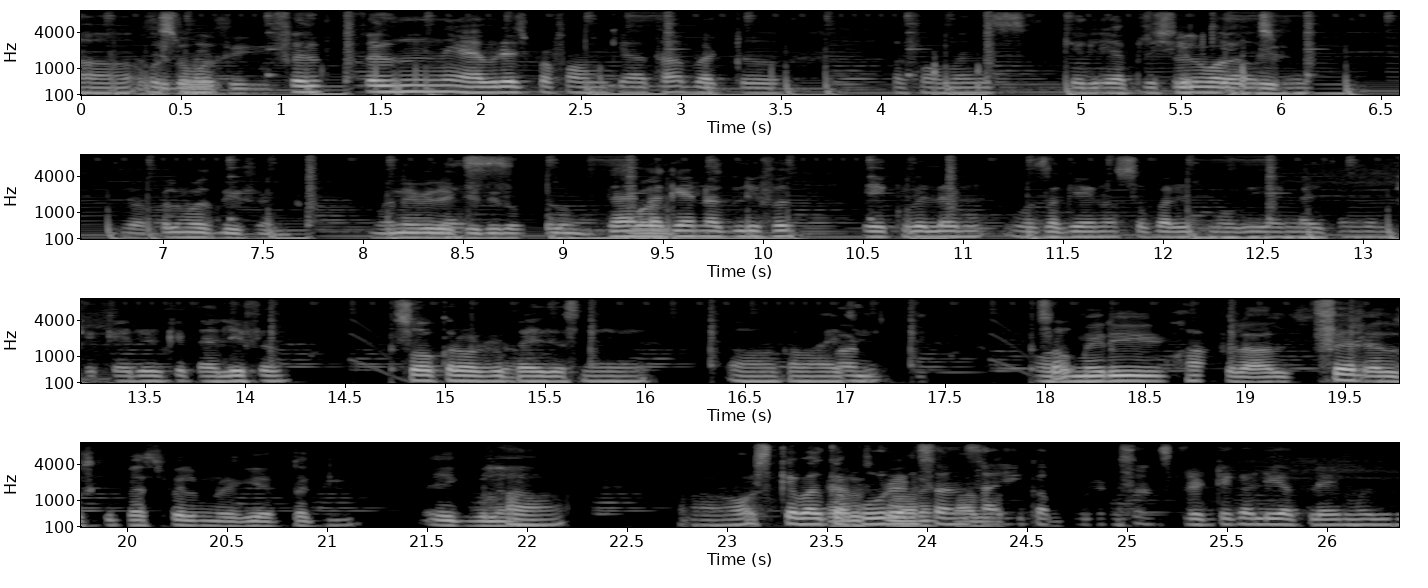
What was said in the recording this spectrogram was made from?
आ, उसमें फ़िल्म फ़िल्म ने एवरेज परफॉर्म किया था बट परफॉर्मेंस के लिए अप्रिशिएट किया उसमें। या फ़िल्म वाज डिसेंट मैंने भी देखी थी तो फ़िल्म देन अगेन अगली film Ek villain was again a super hit movie and I think उनके करियर की पहली फ़िल्म 100 करोड़ रुपए जिसने कमाए थे। और मेरी हाँ, फ़िलहाल शायद उसकी बेस्ट फ़िल्म रही है अब तक की एक विलन हाँ, हाँ, उसके बाद कपूर एंड सन्स आई। Kapoor and sons critically acclaim हुई।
